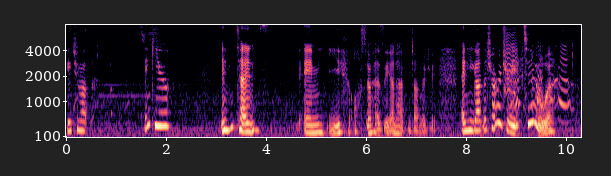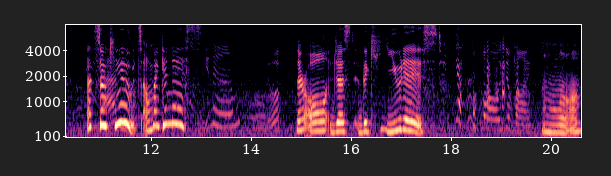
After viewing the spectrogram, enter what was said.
Age him up. Thank you. Intense. And he also has the unhappy toddler trait. And he got the charmer trait too. That's so cute. Oh my goodness. They're all just the cutest. Aww.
